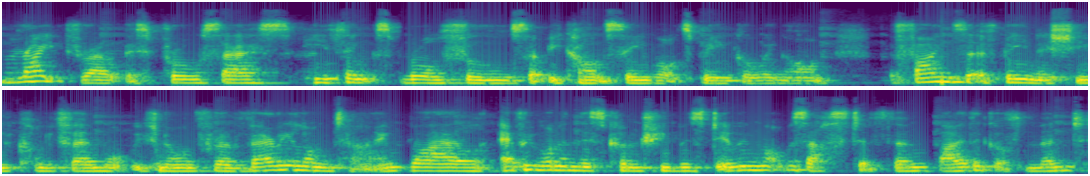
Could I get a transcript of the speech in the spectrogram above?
right throughout this process. He thinks we're all fools that we can't see what's been going on. The fines that have been issued confirm what we've known for a very long time. While everyone in this country was doing what was asked of them by the government,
